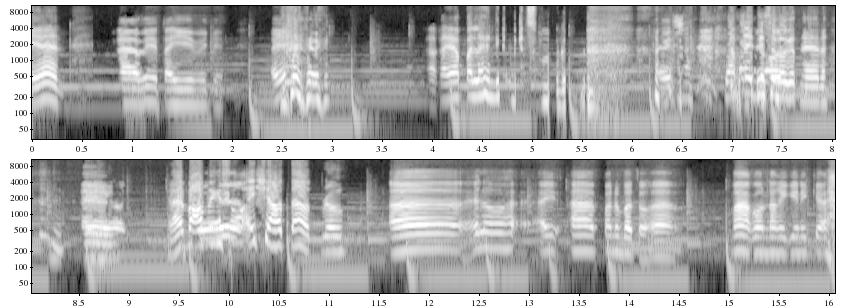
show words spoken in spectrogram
Ayun. Grabe, tahimik eh. Ayun. Ah, Kaya pala hindi ka sumagot. Dapat hindi sumagot na yun. Ayun. Ay, baka may gusto ko ay shoutout, bro. Ah, hello. Ay, ah, paano ba to? Ah, ma, kung nakikinig ka.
